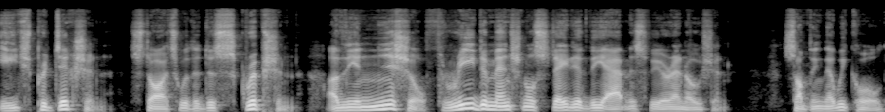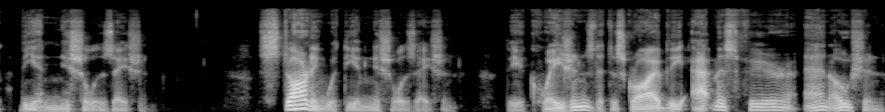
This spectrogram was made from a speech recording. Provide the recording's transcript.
Each prediction starts with a description of the initial three dimensional state of the atmosphere and ocean, something that we called the initialization. Starting with the initialization, the equations that describe the atmosphere and ocean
